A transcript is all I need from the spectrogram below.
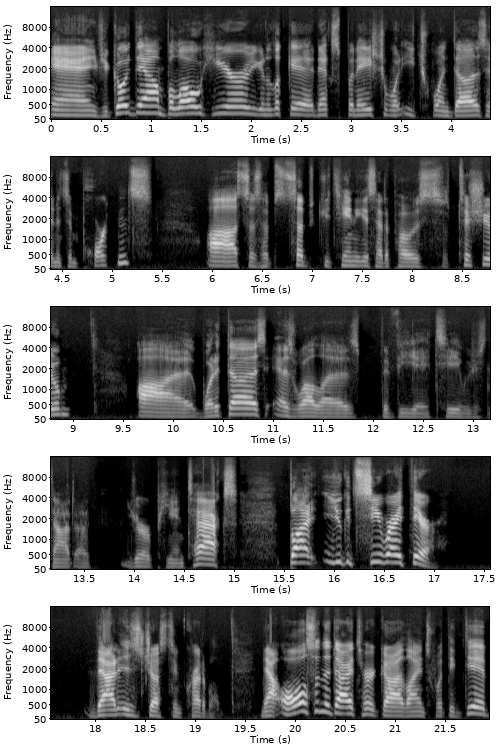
and if you go down below here, you're going to look at an explanation what each one does and its importance. Uh, so sub- subcutaneous adipose tissue, uh, what it does, as well as the VAT, which is not a European tax. But you can see right there, that is just incredible. Now, also in the dietary guidelines, what they did,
